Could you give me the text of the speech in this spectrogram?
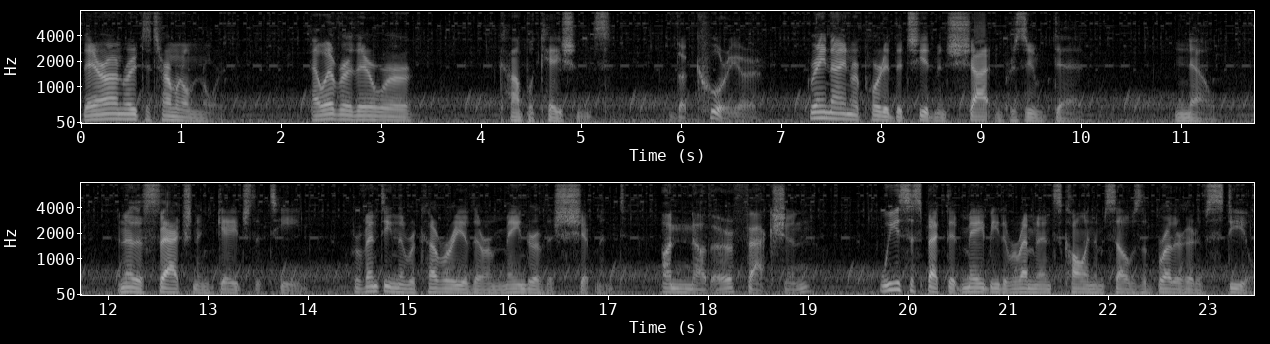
They are en route to Terminal North. However, there were complications. The courier. Grey 9 reported that she had been shot and presumed dead. No. Another faction engaged the team, preventing the recovery of the remainder of the shipment. Another faction? We suspect it may be the remnants calling themselves the Brotherhood of Steel.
